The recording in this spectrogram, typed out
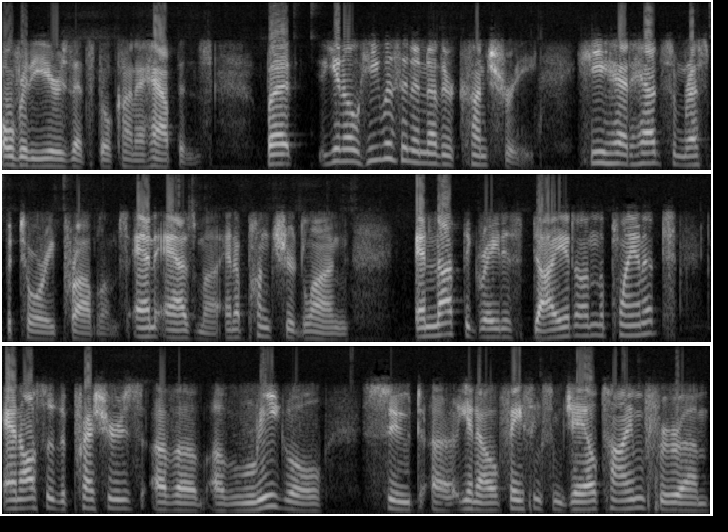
Over the years, that still kind of happens, but you know, he was in another country. He had had some respiratory problems and asthma and a punctured lung and not the greatest diet on the planet, and also the pressures of a, a legal suit, uh, you know, facing some jail time for um,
